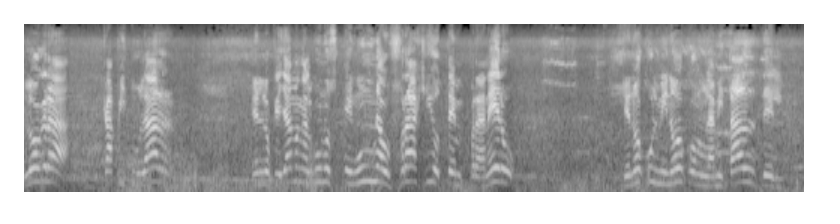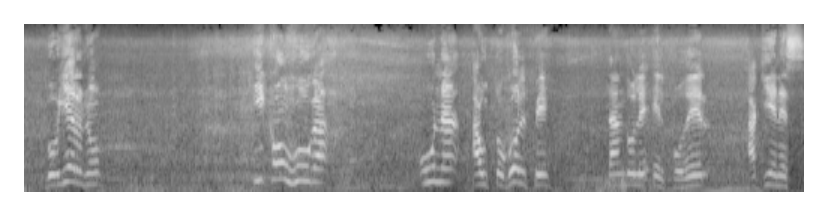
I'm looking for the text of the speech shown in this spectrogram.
logra capitular en lo que llaman algunos en un naufragio tempranero que no culminó con la mitad del gobierno y conjuga una autogolpe dándole el poder a quienes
